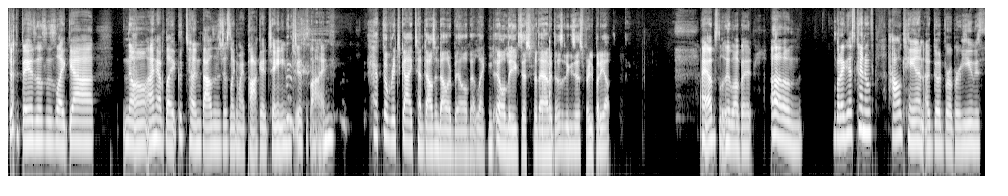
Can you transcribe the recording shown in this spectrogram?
Jeff Bezos is like, yeah, no, I have like 10,000 just like in my pocket change. It's fine. the rich guy $10,000 bill that like only exists for them. It doesn't exist for anybody else. I absolutely love it. Um, but I guess kind of how can a good broker use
